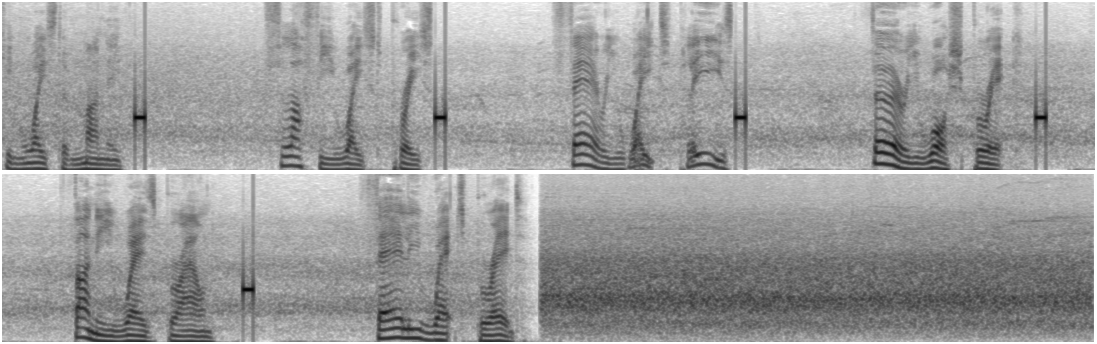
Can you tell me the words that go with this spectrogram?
fucking waste of money. Fluffy waste priest. Fairy wait please. Furry wash brick. Funny Wes Brown. Fairly wet bread.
